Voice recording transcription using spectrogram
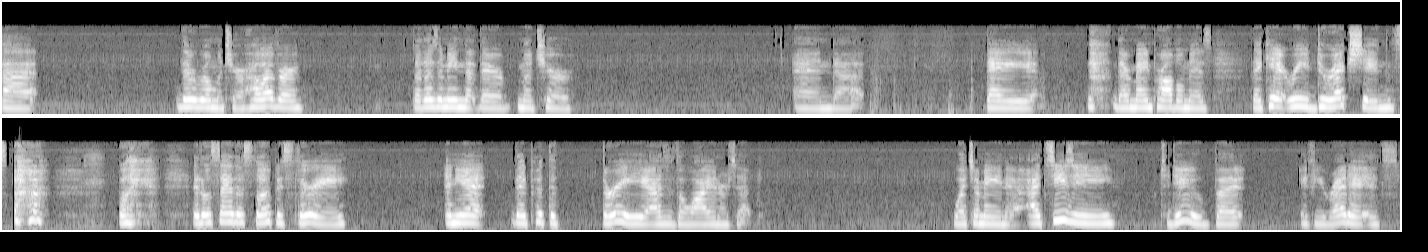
uh, they're real mature. However, that doesn't mean that they're mature. And uh, they, their main problem is they can't read directions. like, it'll say the slope is 3, and yet they put the 3 as the y-intercept. Which, I mean, it's easy to do, but if you read it, it's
